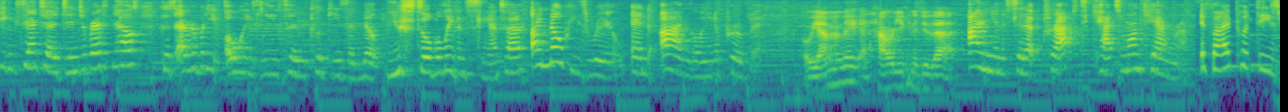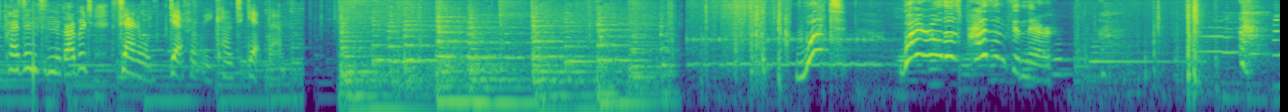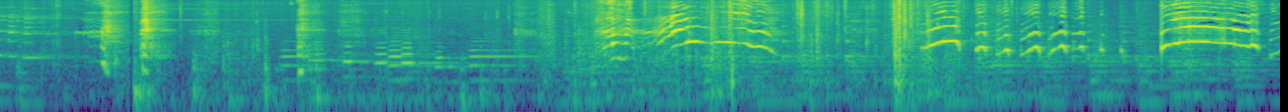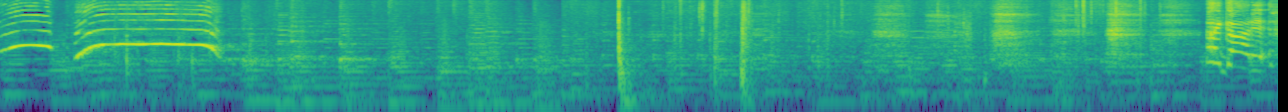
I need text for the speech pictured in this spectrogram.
making Santa a gingerbread house because everybody always leaves him cookies and milk. You still believe in Santa? I know he's real, and I'm going to prove it. Oh yeah, Mimi? And how are you gonna do that? I'm gonna set up traps to catch him on camera. If I put these presents in the garbage, Santa would definitely come to get them. What? Why are all those presents in there? I got it.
